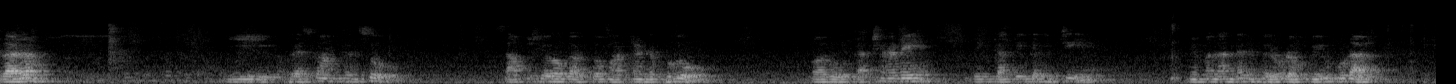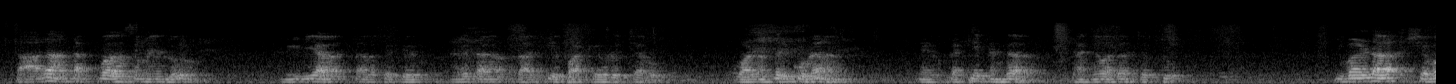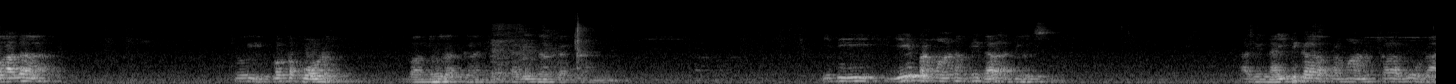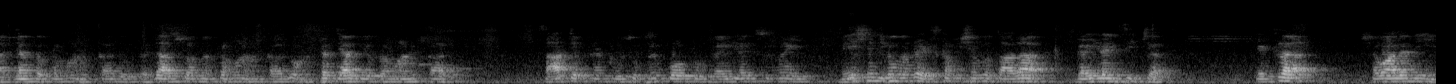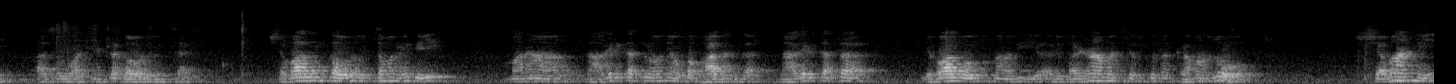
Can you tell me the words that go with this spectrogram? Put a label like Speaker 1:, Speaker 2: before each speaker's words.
Speaker 1: మిత్రులారా ఈ press conference Sambasivarao గారితో మాట్లాడినప్పుడు వారు తక్షణమే దీనికి అంగీకరించి మిమ్మల్ని అందరినీ పిలవడం మీరు కూడా చాలా తక్కువ సమయంలో మీడియా చాలా పెద్ద మిగతా రాజకీయ పార్టీలు వచ్చారు వాళ్ళందరికీ కూడా నేను ప్రత్యేకంగా ధన్యవాదాలు చెప్తూ ఇవాళ శవాల నువ్వు ఇవ్వకపోవడం బంధువులకు కానీ తల్లిదండ్రులకు కానీ ఇది ఏ ప్రమాణం మీద నిలుస్తుంది అది నైతిక ప్రమాణం కాదు రాజ్యాంగ ప్రమాణం కాదు ప్రజాస్వామ్య ప్రమాణం కాదు అంతర్జాతీయ ప్రమాణం కాదు. సార్ చెప్పినట్లు సుప్రీంకోర్టు గైడ్ లైన్స్ ఉన్నాయి. నేషనల్ హ్యూమన్ రైట్స్ కమిషన్లో చాలా గైడ్ లైన్స్ ఇచ్చారు. ఎట్లా శవాలని అసలు వాటిని ఎట్లా గౌరవించాలి? శవాలను గౌరవించమనేది మన నాగరికతలోనే ఒక భాగంగా నాగరికత ఇవాల్వ్ అవుతున్నది అది పరిణామం చెందుతున్న క్రమంలో శవాన్ని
